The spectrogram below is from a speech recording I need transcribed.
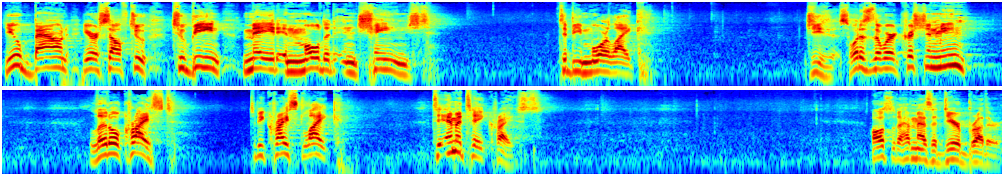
You bound yourself to, to being made and molded and changed to be more like Jesus. What does the word Christian mean? Little Christ. To be Christ like. To imitate Christ. Also, to have him as a dear brother.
